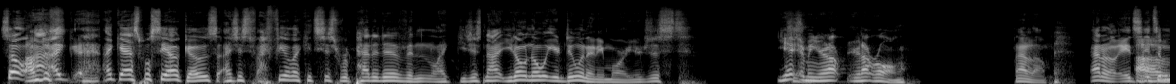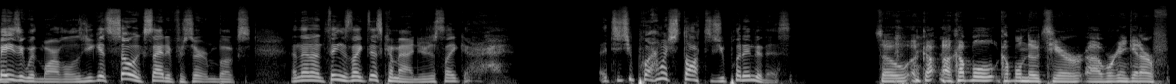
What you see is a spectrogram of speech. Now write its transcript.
So I'm just- I, I guess we'll see how it goes. I just I feel like it's just repetitive and like you just not you don't know what you're doing anymore. You're just yeah, I mean, you're not you're not wrong. I don't know. I don't know. It's it's Um, amazing with Marvel is you get so excited for certain books, and then when things like this come out, and you're just like, "Ah, did you put how much thought did you put into this? So a, cou- a couple couple notes here. Uh, we're gonna get our f-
